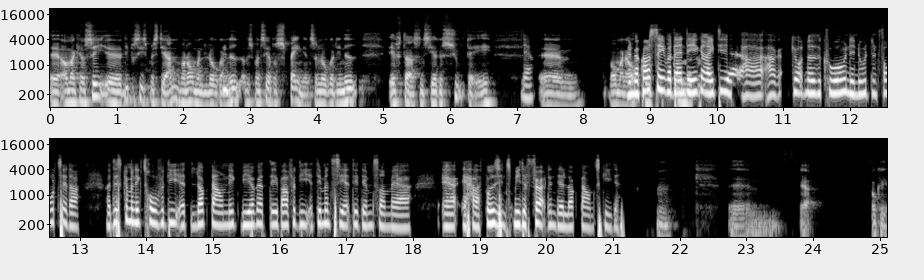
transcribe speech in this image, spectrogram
øh, og man kan jo se øh, lige præcis med stjernen, hvornår man lukker ned. Og hvis man ser på Spanien, så lukker de ned efter sådan cirka syv dage. Ja. Øhm, hvor man Men man kan også se, hvordan det 200. ikke rigtig har, har gjort noget ved kurven endnu. Den fortsætter, og det skal man ikke tro, fordi at lockdown ikke virker. Det er bare fordi, at det man ser, det er dem, som er, er, har fået sin smitte, før den der lockdown skete. Mm. Øhm, ja, okay.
